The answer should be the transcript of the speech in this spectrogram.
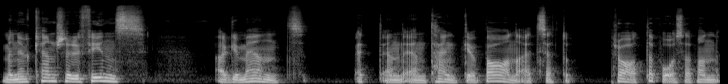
Men nu kanske det finns argument, ett, en, en tankebana, ett sätt att prata på så att man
